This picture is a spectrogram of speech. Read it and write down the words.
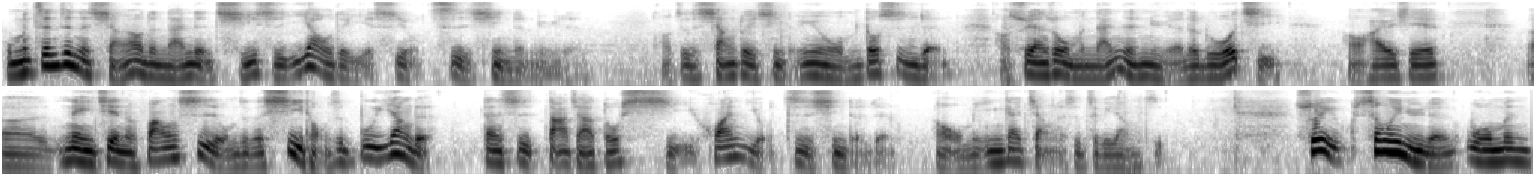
我们真正的想要的男人，其实要的也是有自信的女人。哦，这是相对性的，因为我们都是人。啊，虽然说我们男人女人的逻辑，哦，还有一些呃内建的方式，我们这个系统是不一样的，但是大家都喜欢有自信的人。哦，我们应该讲的是这个样子。所以，身为女人，我们。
